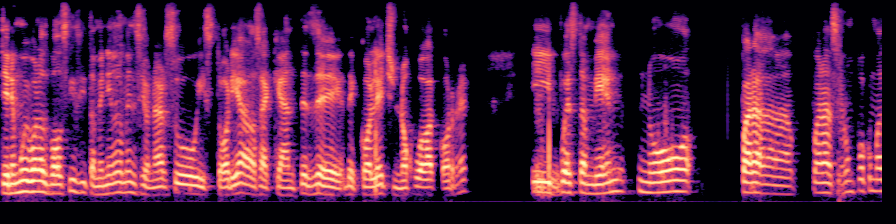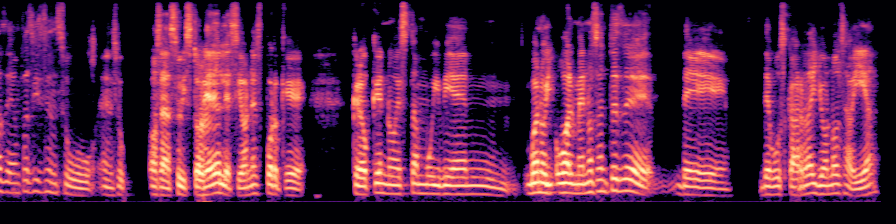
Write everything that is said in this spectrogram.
tiene muy buenos Volskis y también iba a mencionar su historia, o sea, que antes de, de college no jugaba corner. Y pues también no, para, para hacer un poco más de énfasis en su, en su, o sea, su historia de lesiones, porque creo que no está muy bien, bueno, o al menos antes de, de, de buscarla yo no sabía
